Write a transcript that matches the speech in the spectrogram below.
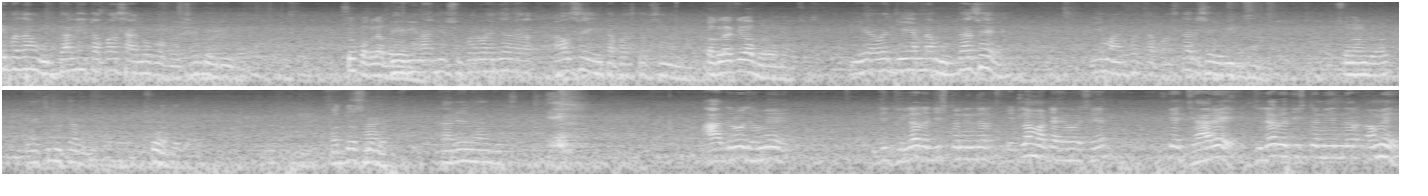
એ બધા મુદ્દાની તપાસ આ લોકો કરશે ડેરી શું પગલાં ડેરીના જે સુપરવાઇઝર આવશે એ તપાસ કરશે પગલાં કેવા ભરવામાં આવશે? એ હવે જે એમના મુદ્દા છે એ મારફત તપાસ કરશે એ રીતે. શું નામ તમારું? શું હતું? હોદ્દો શું કાર્યાલય. આજરોજ અમે જે જિલ્લા રજિસ્ટરની અંદર એટલા માટે આવ્યા છે કે જ્યારે જિલ્લા રજિસ્ટરની અંદર અમે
